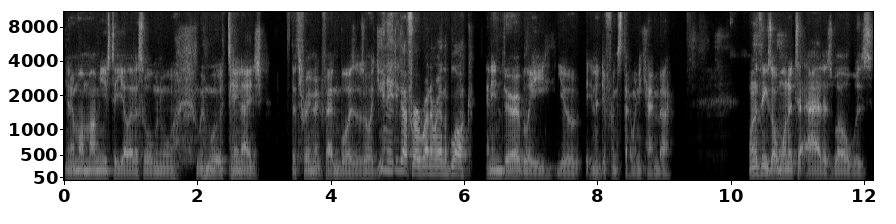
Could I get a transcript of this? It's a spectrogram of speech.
you know, my mum used to yell at us all when we were when we were teenage. The three McFadden boys it was always, "You need to go for a run around the block," and invariably you're in a different state when you came back. One of the things I wanted to add as well was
